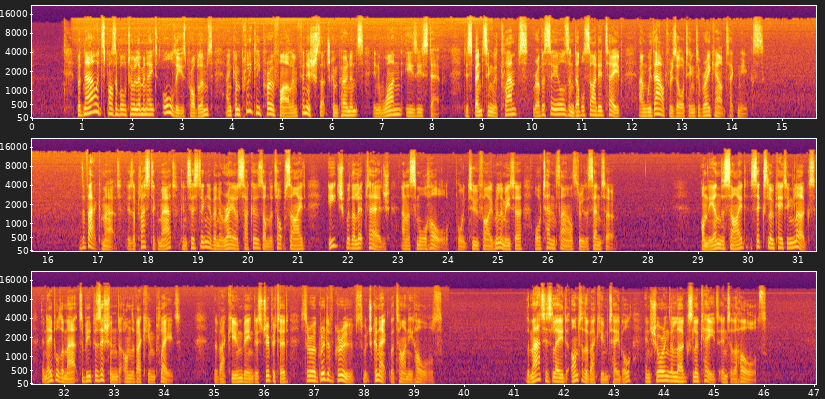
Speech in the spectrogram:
But now it's possible to eliminate all these problems and completely profile and finish such components in one easy step dispensing with clamps, rubber seals and double-sided tape and without resorting to breakout techniques. The vac mat is a plastic mat consisting of an array of suckers on the top side, each with a lipped edge and a small hole, 0.25 mm or 10 thou through the centre. On the underside, six locating lugs enable the mat to be positioned on the vacuum plate the vacuum being distributed through a grid of grooves which connect the tiny holes. The mat is laid onto the vacuum table, ensuring the lugs locate into the holes.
